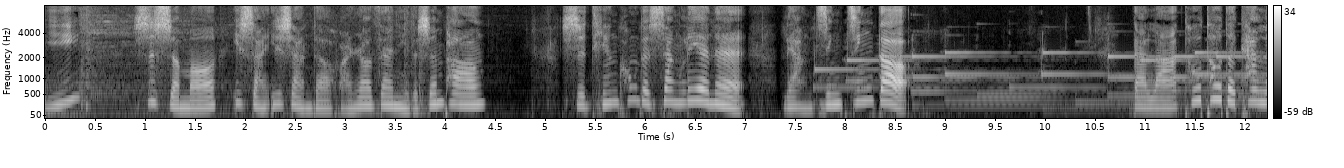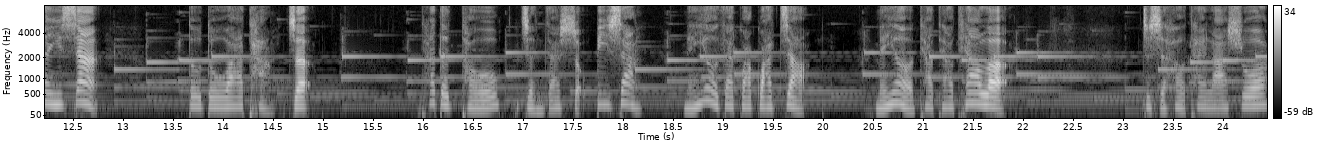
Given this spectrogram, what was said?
咦，是什么一闪一闪的环绕在你的身旁？是天空的项链呢，亮晶晶的。黛拉偷偷的看了一下。豆豆蛙躺着，他的头枕在手臂上，没有在呱呱叫，没有跳跳跳了。这时候，泰拉说：“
